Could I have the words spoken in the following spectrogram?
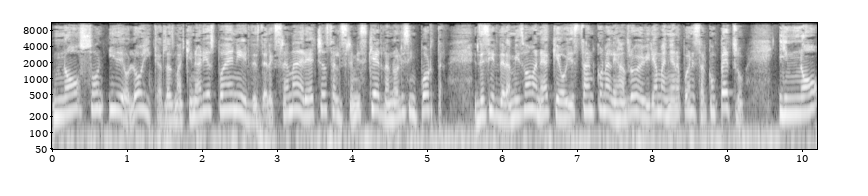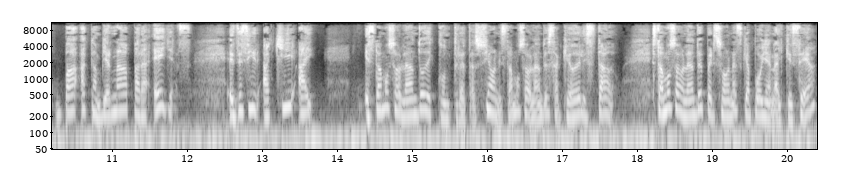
no son ideológicas. Las maquinarias pueden ir desde la extrema derecha hasta la extrema izquierda. No les importa. Es decir, de la misma manera que hoy están con Alejandro Gaviria, mañana pueden estar con Petro. Y no va a cambiar nada para ellas. Es decir, aquí hay Estamos hablando de contratación, estamos hablando de saqueo del Estado, estamos hablando de personas que apoyan al que sea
